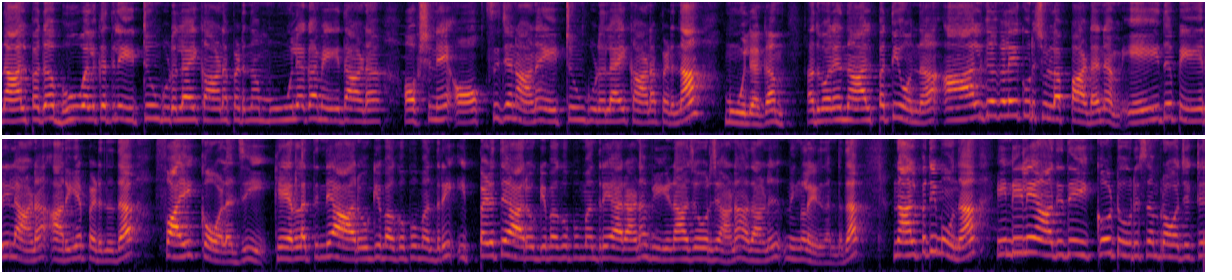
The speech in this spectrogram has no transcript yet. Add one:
നാൽപ്പത് ഭൂവൽക്കത്തിൽ ഏറ്റവും കൂടുതലായി കാണപ്പെടുന്ന മൂലകം ഏതാണ്? ഓപ്ഷൻ എ ഓക്സിജൻ ആണ് ഏറ്റവും കൂടുതലായി കാണപ്പെടുന്ന മൂലകം. അതുപോലെ നാൽപ്പത്തി ഒന്ന് ആൽഗകളെ കുറിച്ചുള്ള പഠനം ഏത് പേരിലാണ് അറിയപ്പെടുന്നത്? ഫൈക്കോളജി കേരളത്തിന്റെ ആരോഗ്യ വകുപ്പ് മന്ത്രി ഇപ്പോഴത്തെ ആരോഗ്യ വകുപ്പ് മന്ത്രി ആരാണ്? വീണ ജോർജ് ആണ്. അതാണ് നിങ്ങൾ എഴുതേണ്ടത്. നാൽപ്പത്തി മൂന്ന് ഇന്ത്യയിലെ ആദ്യത്തെ ഇക്കോ ടൂറിസം പ്രോജക്റ്റ്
